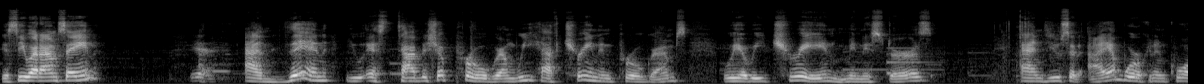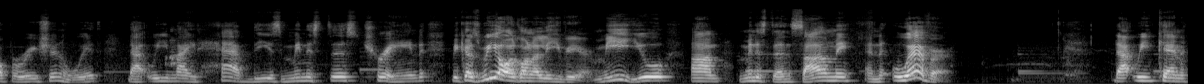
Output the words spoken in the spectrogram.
You see what I'm saying? Yes. And then you establish a program. We have training programs where we train ministers and you said, I am working in cooperation with that we might have these ministers trained because we all gonna leave here. Me, you, um, Minister and Salmi, and whoever. That we can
